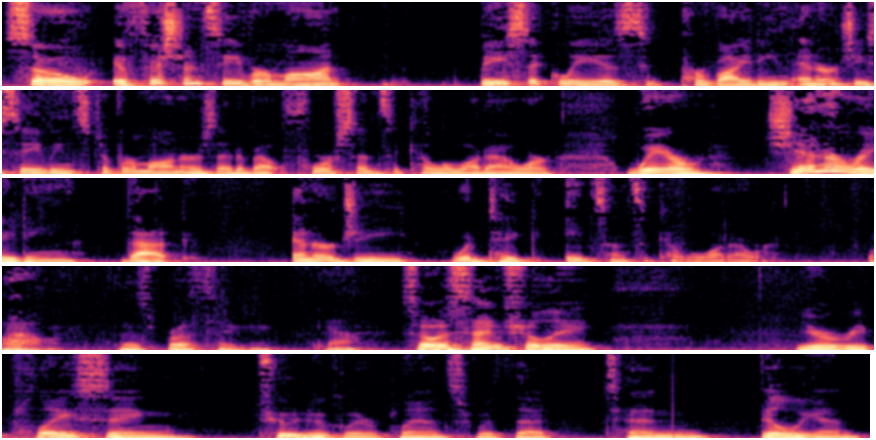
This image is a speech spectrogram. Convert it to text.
So, Efficiency Vermont basically is providing energy savings to Vermonters at about 4 cents a kilowatt hour, where generating that energy would take 8 cents a kilowatt hour. Wow, that's breathtaking. Yeah. So essentially, you're replacing two nuclear plants with that 10 billion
